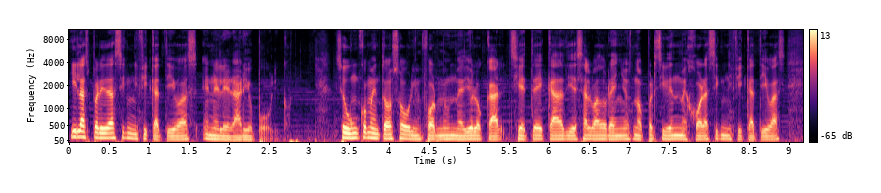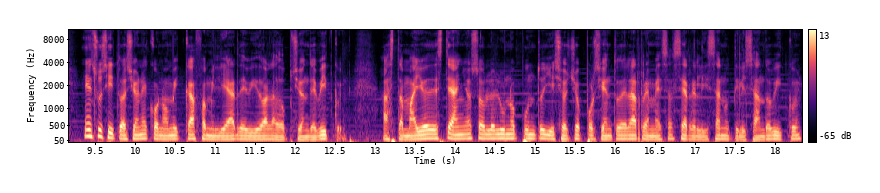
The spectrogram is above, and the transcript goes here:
y las pérdidas significativas en el erario público. Según comentó sobre informe un medio local, 7 de cada 10 salvadoreños no perciben mejoras significativas en su situación económica familiar debido a la adopción de Bitcoin. Hasta mayo de este año, solo el 1.18% de las remesas se realizan utilizando Bitcoin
